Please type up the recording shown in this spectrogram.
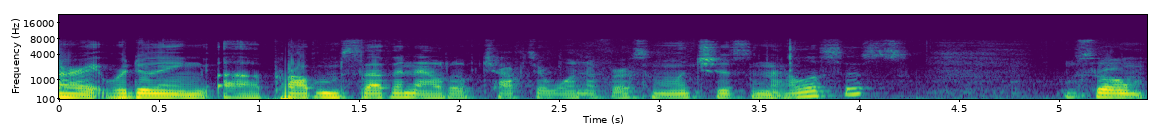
All right, we're doing uh, problem seven out of chapter one of Rosenlicht's analysis. So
